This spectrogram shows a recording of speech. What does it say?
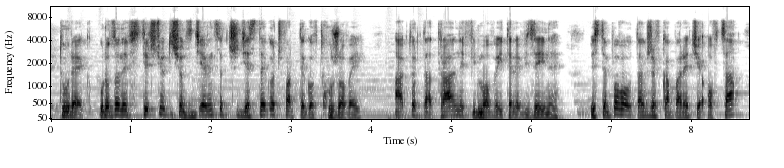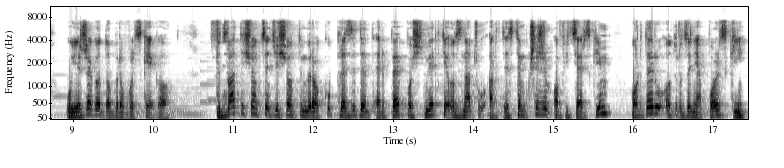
Turek, urodzony w styczniu 1934 w Tchórzowej. Aktor teatralny, filmowy i telewizyjny. Występował także w kabarecie Owca u Jerzego Dobrowolskiego. W 2010 roku prezydent RP pośmiertnie odznaczył artystę Krzyżem Oficerskim Orderu Odrodzenia Polski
